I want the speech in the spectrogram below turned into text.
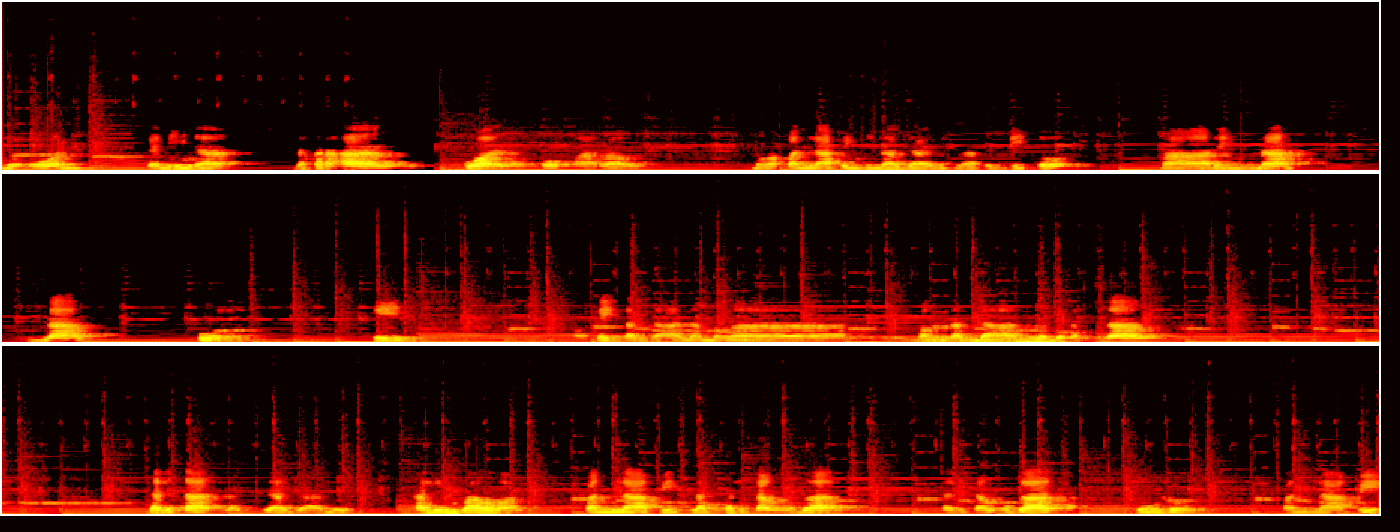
noon, kanina, nakaraang, buwan o araw. Mga panlaping ginagamit natin dito, maaaring na, nag, um, in. Okay, tandaan ang mga pangnagdaan na ganap ng salita na ginagamit. Halimbawa, panlapi plus salitang ugat. Salitang ugat, tulong. Panlapi,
